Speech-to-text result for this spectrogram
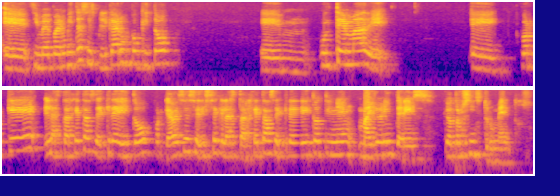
eh, si me permites, explicar un poquito em, un tema de eh, por qué las tarjetas de crédito, porque a veces se dice que las tarjetas de crédito tienen mayor interés que otros instrumentos.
